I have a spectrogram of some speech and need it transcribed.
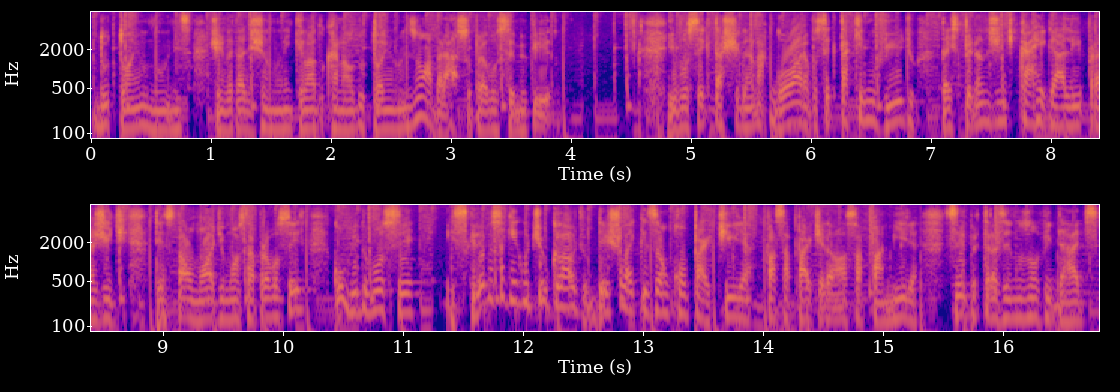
do Tonho Nunes. A gente vai estar tá deixando o link lá do canal do Tonho Nunes. Um abraço para você, meu querido. E você que está chegando agora, você que está aqui no vídeo, está esperando a gente carregar ali para a gente testar o mod e mostrar para vocês, convido você, inscreva-se aqui com o tio Cláudio, deixa o likezão, compartilha, faça parte da nossa família, sempre trazendo novidades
